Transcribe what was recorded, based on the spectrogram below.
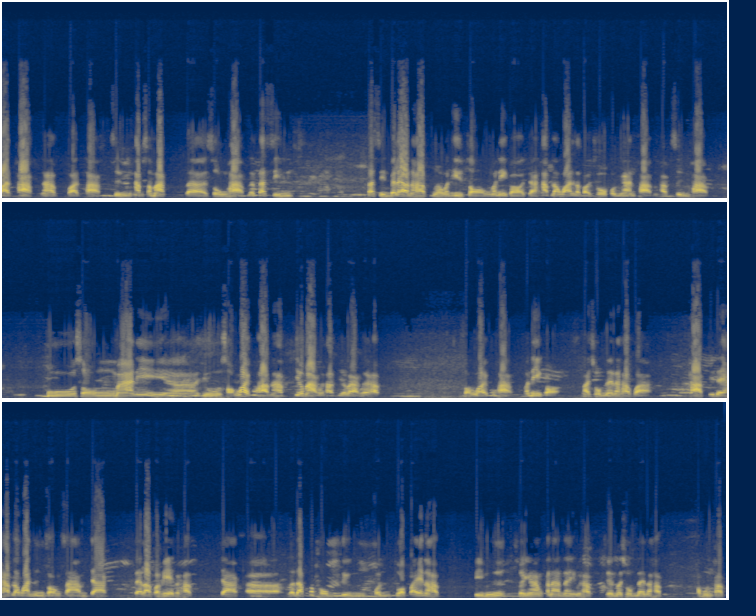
วาดภาพนะครับวาดภาพซึ่งรับสมัครเอ่ทรงภาพและตัดสิน ตัดสินไปแล้วนะครับ เมื่อวันที่สองวันนี้ก็จะรับรางวัลแล้วก็โชว์ผลงานภาพนะครับ ซึ่งภาพ ผู้ทรงม้านี่อยู่สองร้อยกว่าภาพนะครับ เยอะมากเลยครับ เยอะมากเลยครับสองร้อยกว่าภาพวันนี้ก็มาชมเลยนะครับว่าภาพที่ได้รับรางวัลหนึ่งสองสามจากแต่ละประเภทนะครับ จากระดับประถมถึงคนทั่วไปนะครับฝีมือสวยงามขนาดไหนนะครับ เชิญมาชมได้นะครับ ขอบคุณครับ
